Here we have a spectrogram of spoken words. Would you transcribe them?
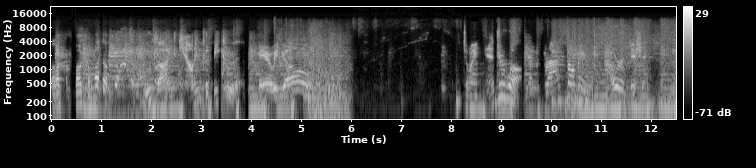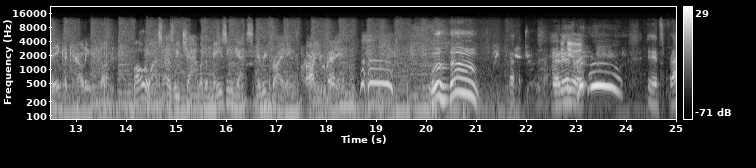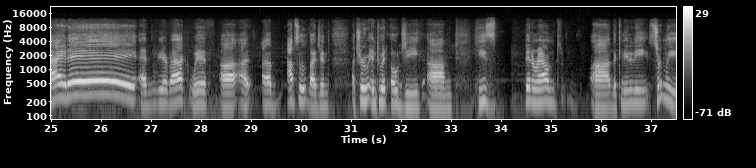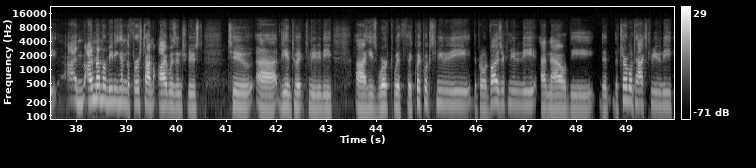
Welcome, welcome, welcome. Who thought accounting could be cool? Here we go. Join Andrew Wall. And Brad Somain. Our mission. Make accounting fun. Follow us as we chat with amazing guests every Friday. Are you ready? Woohoo! Woohoo! There to do is. it. Woohoo! It's Friday, and we are back with uh, a, absolute legend, a true Intuit OG. Um, he's been around uh, the community. Certainly, I, I remember meeting him the first time I was introduced to uh, the Intuit community. Uh, he's worked with the QuickBooks community, the Pro Advisor community, and now the the, the TurboTax community.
